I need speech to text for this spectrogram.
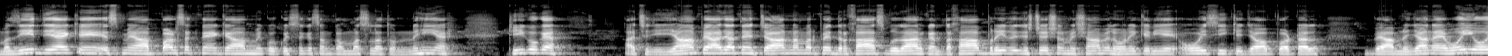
मज़ीद यह है कि इसमें आप पढ़ सकते हैं कि आप में कोई किसी किस्म का मसला तो नहीं है। ठीक हो गया? अच्छा जी, यहाँ पे आ जाते हैं। चार नंबर पे दरख्वास्त गुजार का इंतखब। प्री रजिस्ट्रेशन में शामिल होने के लिए ओ के जॉब पोर्टल पे आपने जाना है। वही ओ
